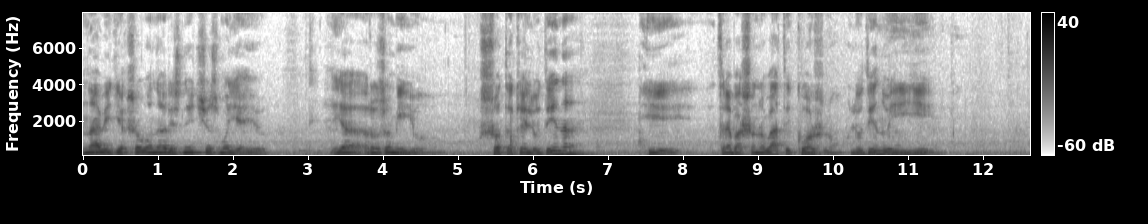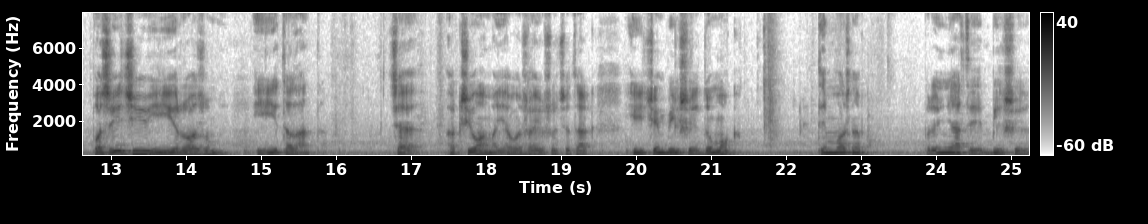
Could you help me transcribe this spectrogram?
навіть якщо вона різниця з моєю. Я розумію, що таке людина, і треба шанувати кожну людину, її позицію, її розум, її талант. Це аксіома, я вважаю, що це так. І чим більше думок, тим можна прийняти більше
